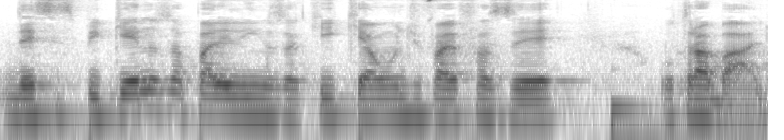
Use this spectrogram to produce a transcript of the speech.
desses pequenos aparelhinhos aqui que é onde vai fazer o trabalho.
